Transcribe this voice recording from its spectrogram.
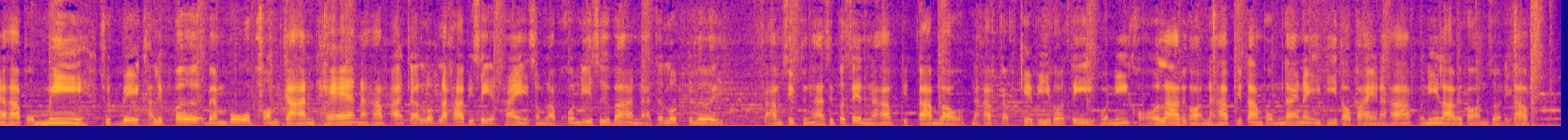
นะครับ ผมมีชุดเบรกคาลิปเปอร์แบมโบพร้อมจานแท้นะครับ อาจจะลดราคาพิเศษให้สำหรับคนที่ซื้อบ้านอาจจะลดไปเลย 30-50%นะครับ ติดตามเรานะครับกับ KP Property วันนี้ขอลาไปก่อนนะครับ ติดตามผมได้ใน EP ต่อไปนะครับ วันนี้ลาไปก่อน สวัสดีครับ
